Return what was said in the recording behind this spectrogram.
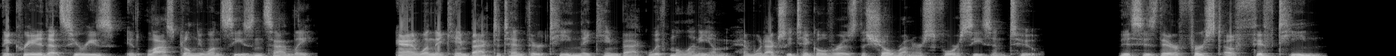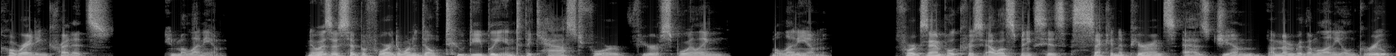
They created that series. It lasted only one season, sadly, and when they came back to 1013, they came back with Millennium and would actually take over as the showrunners for season two. This is their first of 15 co writing credits in Millennium. Now, as I said before, I don't want to delve too deeply into the cast for fear of spoiling Millennium. For example, Chris Ellis makes his second appearance as Jim, a member of the Millennial group.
